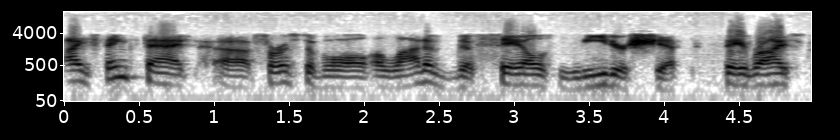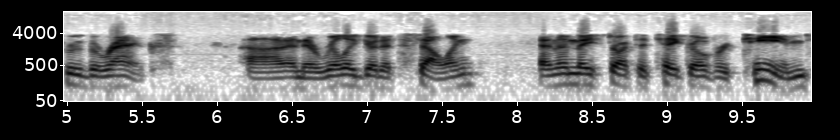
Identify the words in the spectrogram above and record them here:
I think that, uh, first of all, a lot of the sales leadership, they rise through the ranks uh, and they're really good at selling. And then they start to take over teams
